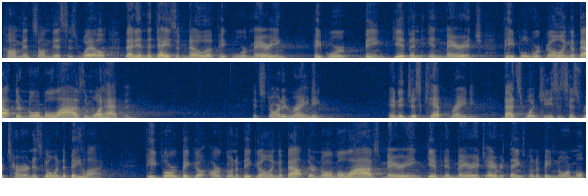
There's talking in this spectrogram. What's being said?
comments on this as well that in the days of Noah, people were marrying, people were being given in marriage, people were going about their normal lives, and what happened? It started raining. And it just kept raining. That's what Jesus' return is going to be like. People are, go- are going to be going about their normal lives, marrying, giving in marriage. Everything's going to be normal.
